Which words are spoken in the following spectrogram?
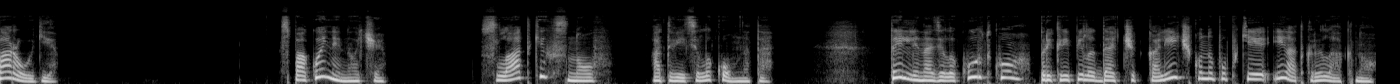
Пороги. Спокойной ночи. Сладких снов, ответила комната. Телли надела куртку, прикрепила датчик к колечку на пупке и открыла окно.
